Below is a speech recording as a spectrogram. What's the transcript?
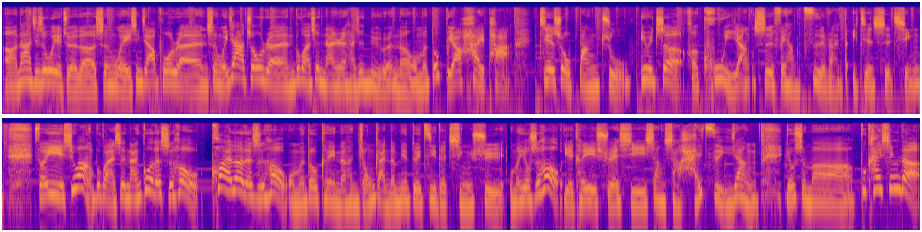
呃，那其实我也觉得，身为新加坡人，身为亚洲人，不管是男人还是女人呢，我们都不要害怕接受帮助，因为这和哭一样是非常自然的一件事情。所以，希望不管是难过的时候、快乐的时候，我们都可以呢很勇敢的面对自己的情绪。我们有时候也可以学习像小孩子一样，有什么不开 心。的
